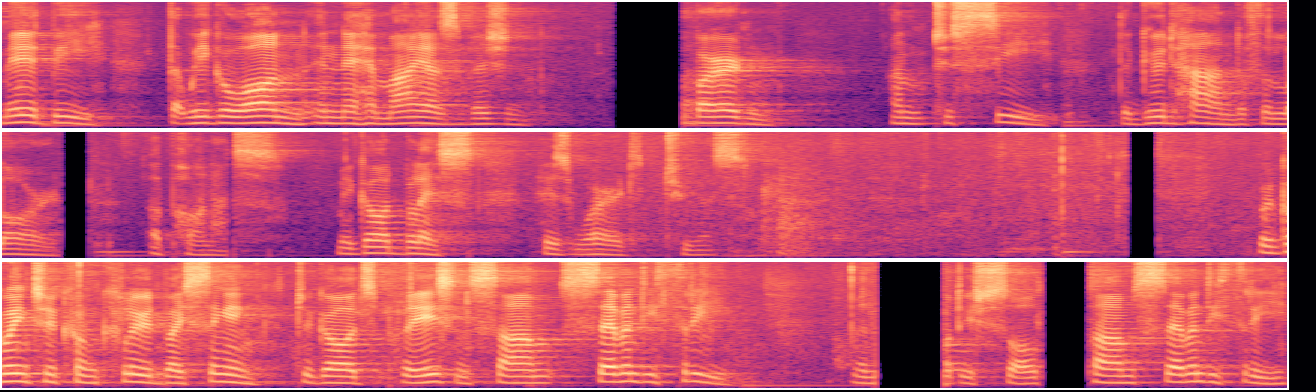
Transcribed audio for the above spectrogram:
May it be that we go on in Nehemiah's vision, the burden, and to see the good hand of the Lord upon us. May God bless his word to us. We're going to conclude by singing to God's praise in Psalm 73 in the Scottish Psalter. Psalm 73,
